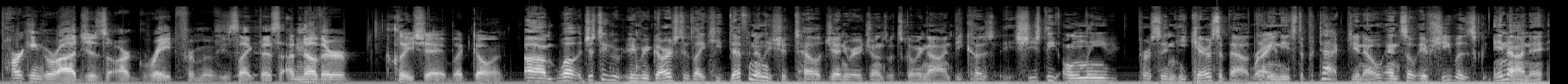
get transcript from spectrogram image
parking garages are great for movies like this. Another cliche, but go on. Um, well, just in, in regards to like, he definitely should tell January Jones what's going on because she's the only person he cares about that he needs to protect, you know. And so, if she was in on it,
